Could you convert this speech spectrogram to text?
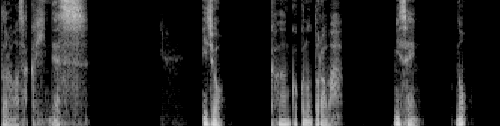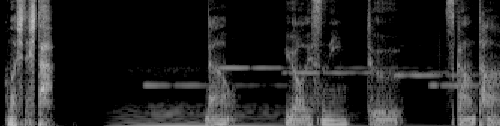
ドラマ作品です。以上、韓国のドラマ、ミセンの話でした。Now, you are listening to Scan Time.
